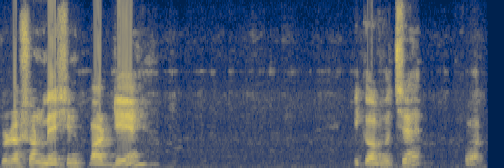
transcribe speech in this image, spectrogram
production machine per day equal হচ্ছে হোয়াট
